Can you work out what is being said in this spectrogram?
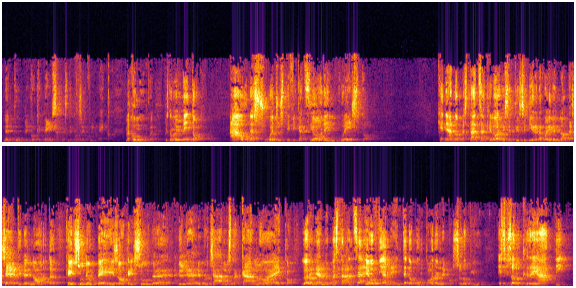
nel pubblico che pensa queste cose qui. Ecco. Ma comunque, questo movimento ha una sua giustificazione in questo, che ne hanno abbastanza anche loro di sentirsi dire da, nord, da certi del nord che il sud è un peso, che il sud eh, bisognerebbe bruciarlo, staccarlo, eh, ecco, loro ne hanno abbastanza e ovviamente dopo un po' non ne possono più e si sono creati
